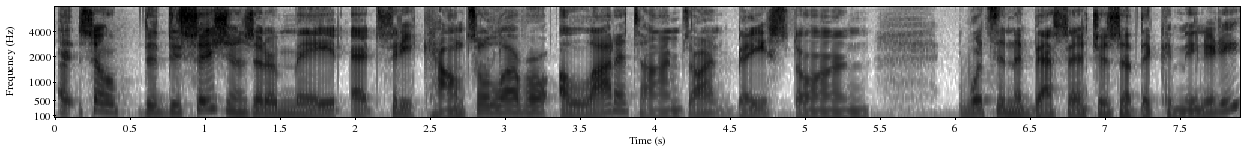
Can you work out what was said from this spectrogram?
uh, so the decisions that are made at city council level a lot of times aren't based on what's in the best interest of the community,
